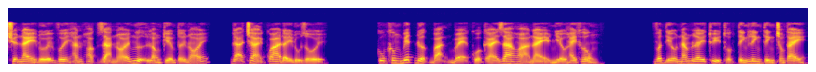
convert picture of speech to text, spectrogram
Chuyện này đối với hắn hoặc giả nói ngự long kiếm tới nói đã trải qua đầy đủ rồi. Cũng không biết được bạn bè của cái gia hỏa này nhiều hay không. Vân tiếu nắm lấy thủy thuộc tính linh tinh trong tay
